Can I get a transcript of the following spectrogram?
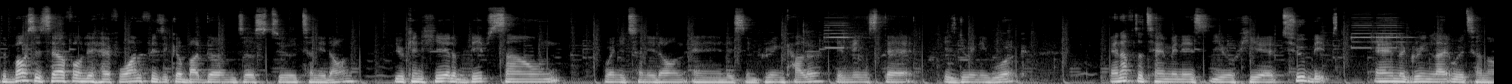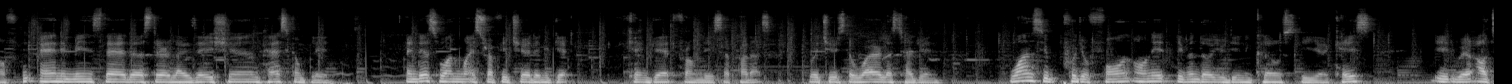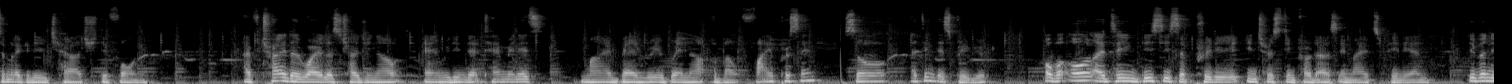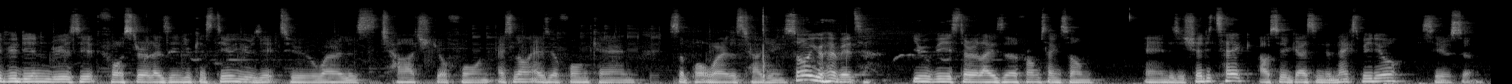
The box itself only have one physical button just to turn it on. You can hear the beep sound when you turn it on and it's in green color. It means that it's doing its work. And after 10 minutes, you hear two beeps and the green light will turn off. And it means that the sterilization has complete. And there's one more extra feature that you get, can get from these products, which is the wireless charging. Once you put your phone on it, even though you didn't close the uh, case, it will automatically charge the phone. I've tried the wireless charging out and within that 10 minutes, my battery went up about 5%, so I think that's pretty good. Overall, I think this is a pretty interesting product in my opinion. Even if you didn't use it for sterilizing, you can still use it to wireless charge your phone as long as your phone can support wireless charging. So you have it. UV sterilizer from Samsung. And this is Shady Tech. I'll see you guys in the next video. See you soon.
